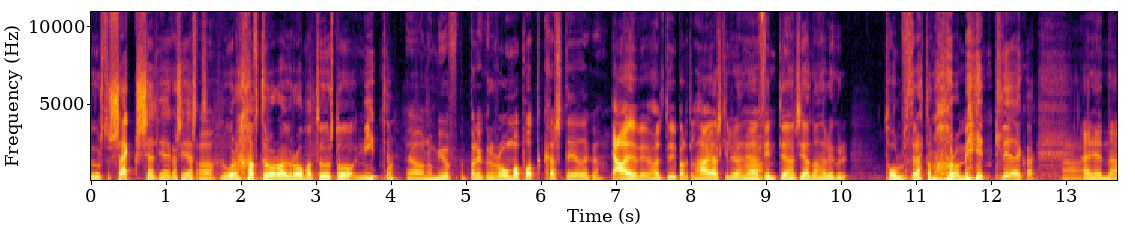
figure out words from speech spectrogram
2006 held ég eitthvað síðast Ah. Nú var hann aftur orðað við Róma 2019 já, nú mjög, bara einhverju Róma podcasti eða eitthvað Já, við höldum því bara til haga skilur Ah. Þegar fyndið hann síðan að það eru einhver 12-13 ára á milli eða eitthvað Já. En hérna,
